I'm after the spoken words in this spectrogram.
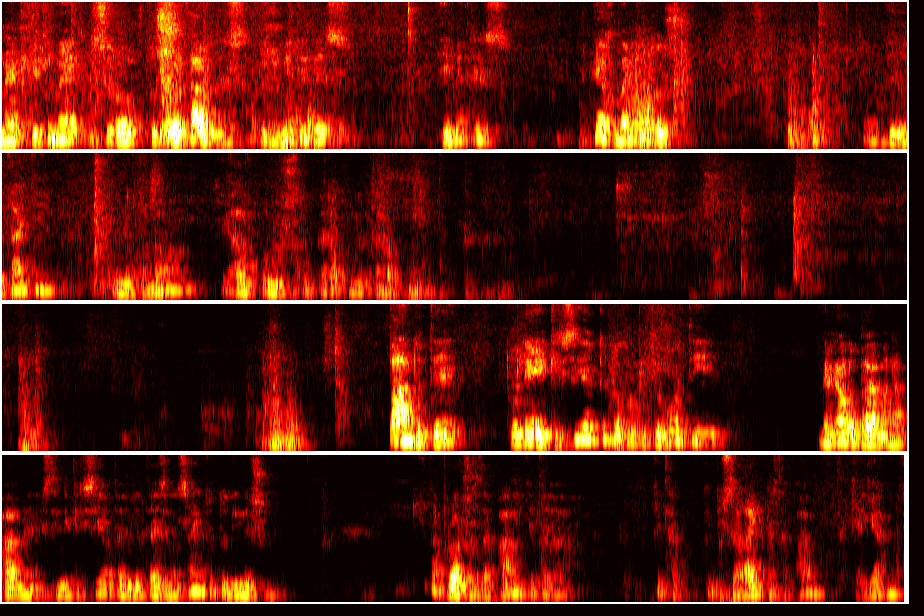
να ευχηθούμε στους εορτάζοντες, τους Δημήτριδες, Δήμητρες. Έχουμε αρκετούς. Τον κύριο Τάκη, τον Εκονό και άλλους πολλούς εδώ πέρα που γιορτάζουν. Πάντοτε το λέει η Εκκλησία και το έχω πει και εγώ ότι μεγάλο πράγμα να πάμε στην Εκκλησία όταν γιορτάζει ένα Άγιος να τον τιμήσουμε. Και τα πρόσφατα θα πάμε και, τα, και, τα, και το σαράκι μας θα πάμε, τα κεριά μας.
